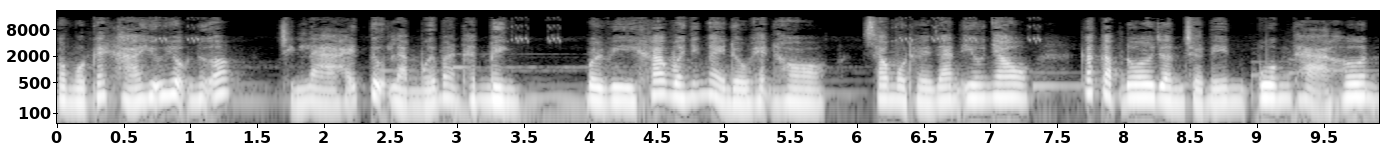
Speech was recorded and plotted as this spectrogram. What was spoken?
Còn một cách khá hữu hiệu nữa chính là hãy tự làm mới bản thân mình. Bởi vì khác với những ngày đầu hẹn hò, sau một thời gian yêu nhau, các cặp đôi dần trở nên buông thả hơn,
